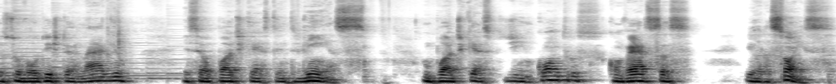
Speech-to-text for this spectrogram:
eu sou Valdir Sternagel, esse é o podcast Entre Linhas, um podcast de encontros, conversas e orações.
